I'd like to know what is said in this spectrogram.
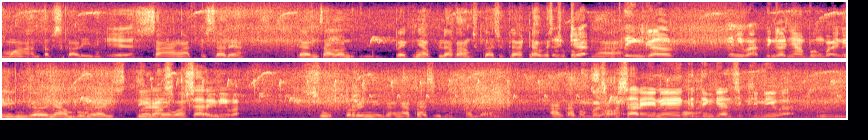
mantap sekali ini Iya. sangat besar ya dan calon backnya belakang juga sudah ada wis cukup Sudah nah tinggal ini pak, tinggal nyambung pak ini. tinggal nyambung ya Barang istimewa sebesar sekali ini pak. super ini kak ngatasi ini sampean angkat Bonggol sebesar ini Ah. ketinggian segini pak. Hmm.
